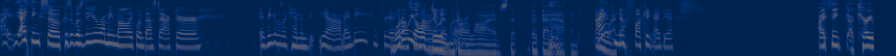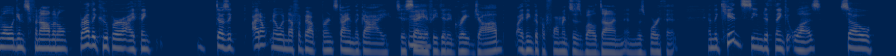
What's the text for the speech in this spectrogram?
I I think so because it was the year Rami Malek won Best Actor. I think it was like him and yeah, maybe I forget. What are we all doing with but- our lives that that that happened? I have no fucking idea. I think uh, Carey Mulligan's phenomenal. Bradley Cooper, I think, does a. I don't know enough about Bernstein, the guy, to say Mm. if he did a great job. I think the performance is well done and was worth it. And the kids seem to think it was. So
